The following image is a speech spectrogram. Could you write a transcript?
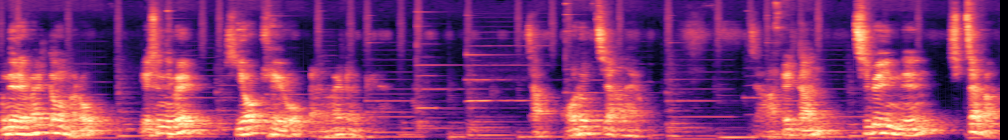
오늘의 활동은 바로 예수님을 기억해요 라는 활동입니다. 자, 어렵지 않아요. 자, 일단 집에 있는 십자가,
